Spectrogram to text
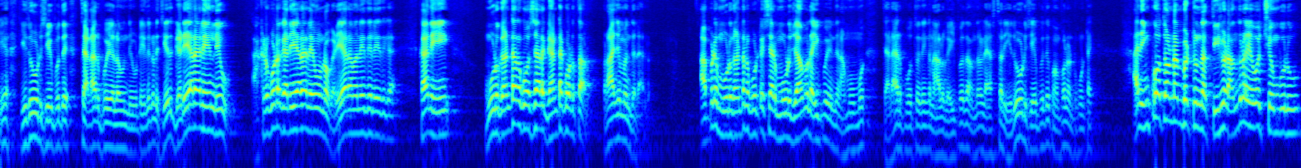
ఇక ఏదో ఒకటి చేయకపోతే తెల్లారిపోయేలా ఉంది ఒకటి ఎందుకంటే చేతి గడియారాలు ఏం లేవు. అక్కడ కూడా గడియారాలు ఏమి ఉండవు. గడియారం అనేది లేదుగా. కానీ మూడు గంటలకు ఒకసారి గంట కొడతారు రాజమందిరాలు. అప్పుడే మూడు గంటలు కొట్టేసారు మూడు జాములు అయిపోయింది. అమ్మమ్మ తెల్లారిపోతుంది. ఇంకా నాలుగు అయిపోతే అందరూ లేస్తారు. ఏదో ఒకటి చేయకపోతే కొంపలు అంటుకుంటాయి. అని ఇంకో తొండం పెట్టుంది అది తీసాడు అందులో ఏవో చెంబులు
